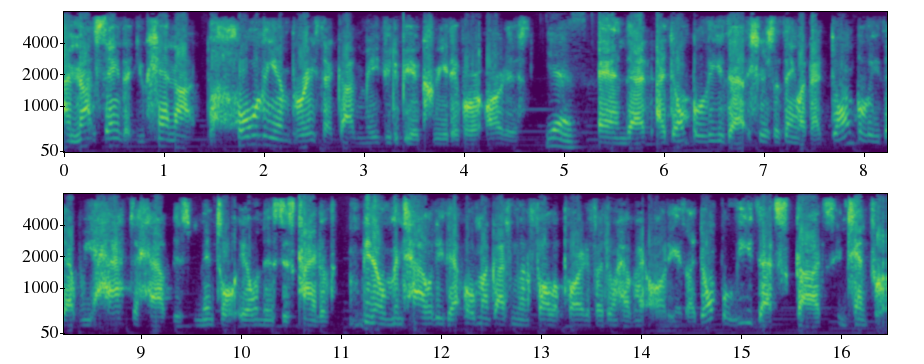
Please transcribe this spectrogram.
I'm not saying that you cannot wholly embrace that God made you to be a creative or an artist Yes. and that I don't believe that. Here's the thing: like I don't believe that we have to have this mental illness, this kind of you know mentality that oh my gosh, I'm going to fall apart if I don't have my audience. I don't believe that's God's intent for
